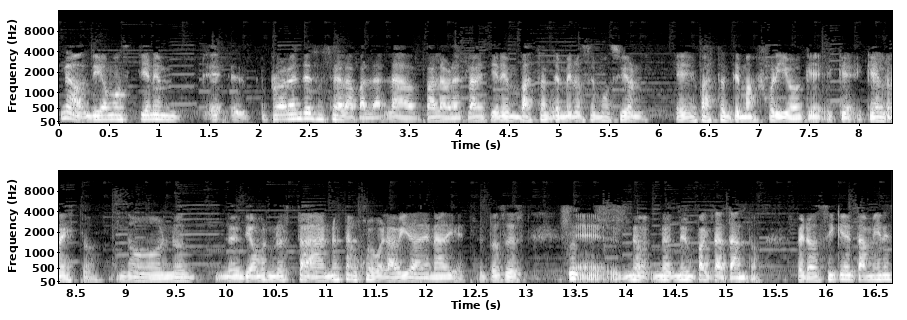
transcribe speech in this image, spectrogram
No, digamos, tienen. Eh, eh, probablemente esa sea la, la palabra clave. Tienen bastante menos emoción. Es bastante más frío que, que, el resto. No, no, digamos, no está, no está en juego la vida de nadie. Entonces, eh, no, no, impacta tanto. Pero sí que también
